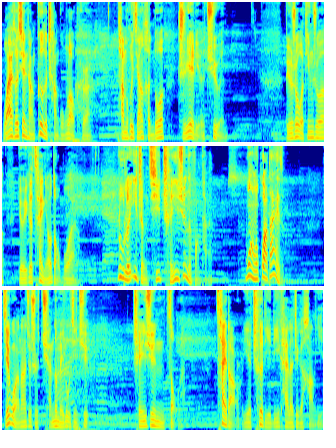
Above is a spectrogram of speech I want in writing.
我爱和现场各个场工唠嗑，他们会讲很多职业里的趣闻。比如说，我听说有一个菜鸟导播啊，录了一整期陈奕迅的访谈，忘了挂带子，结果呢就是全都没录进去。陈奕迅走了，蔡导也彻底离开了这个行业。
